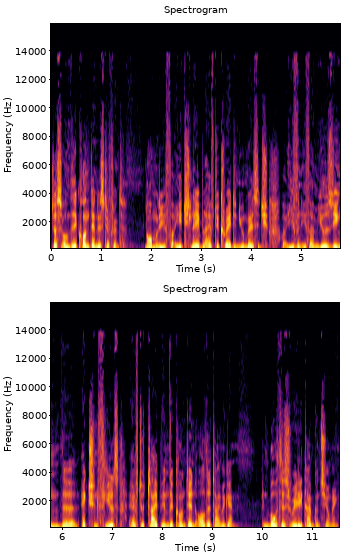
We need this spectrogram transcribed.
just only the content is different. Normally, for each label I have to create a new message, or even if I'm using the action fields, I have to type in the content all the time again. And both is really time consuming.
